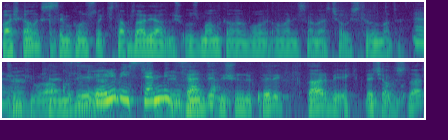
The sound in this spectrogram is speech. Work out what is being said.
Başkanlık sistemi konusunda kitaplar yazmış, uzmanlık alanı bu olan insanlar çalıştırılmadı. Evet. Çünkü Evet, Kuzu- kendi Öyle bir istenmedi kendi zaten. düşündükleri dar bir ekiple çalıştılar.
